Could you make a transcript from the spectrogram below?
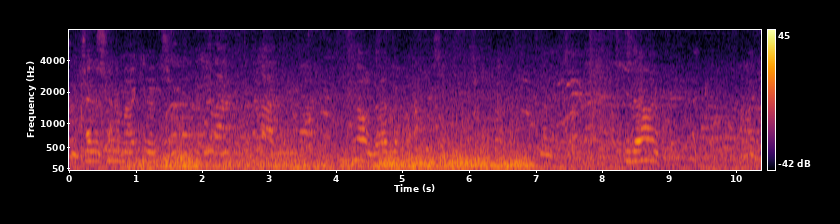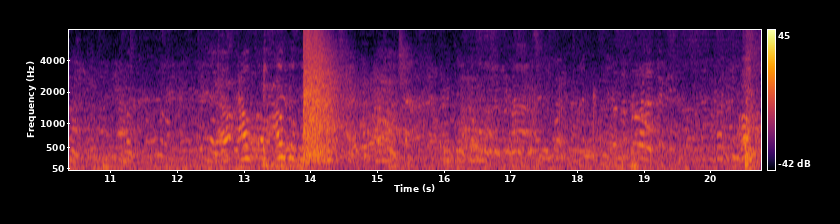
non c'è nessuna macchina vicino. No, dall'altra parte, sì. Era auto, auto Tinawag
